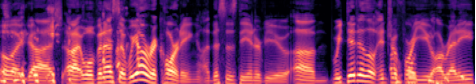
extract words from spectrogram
oh my gosh! All right, well, Vanessa, we are recording. Uh, this is the interview. Um, we did a little intro for you already,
